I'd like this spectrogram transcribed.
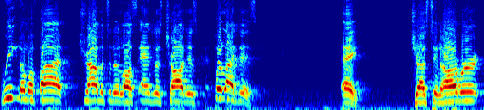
Week number five, travel to the Los Angeles Chargers. Put like this. Hey, Justin Herbert,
